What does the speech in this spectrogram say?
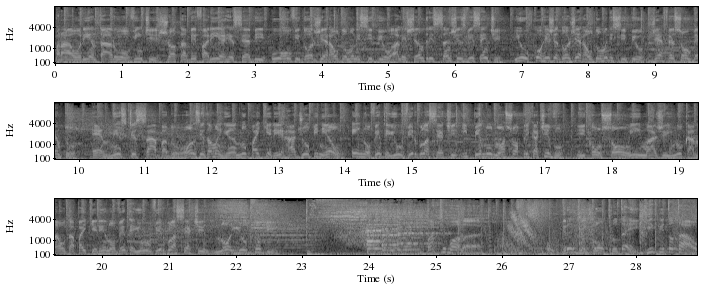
Para orientar o ouvinte, JB Faria recebe o ouvidor geral do município Alexandre Sanches Vicente e o corregedor geral do município Jefferson Bento. É neste sábado, 11 da manhã, no Pai Querer Rádio Rádio Opinião em 91,7 e pelo nosso aplicativo e com som e imagem no canal da Pai Querer 91,7 no YouTube. Bate bola. O grande encontro da equipe total.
